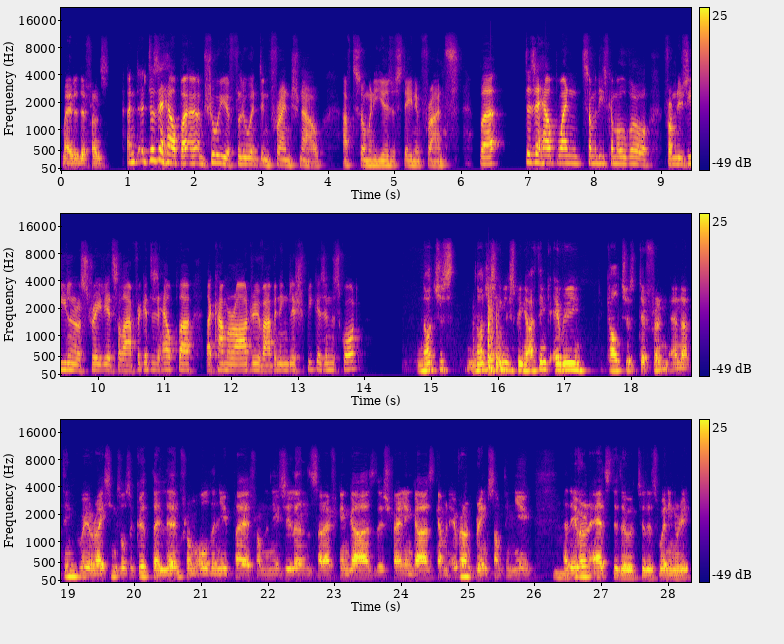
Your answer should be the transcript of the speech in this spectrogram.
made a difference. And uh, does it help? I'm sure you're fluent in French now after so many years of staying in France. But does it help when some of these come over from New Zealand or Australia to South Africa? Does it help that, that camaraderie of having English speakers in the squad? Not just not just English speaking. I think every culture is different, and I think where racing is also good. They learn from all the new players, from the New Zealand, South African guys, the Australian guys. Coming, everyone brings something new, mm. and everyone adds to the to this winning re-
